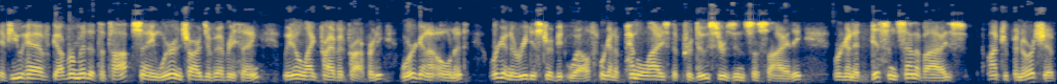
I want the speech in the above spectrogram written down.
If you have government at the top saying we're in charge of everything, we don't like private property, we're going to own it, we're going to redistribute wealth, we're going to penalize the producers in society, we're going to disincentivize entrepreneurship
